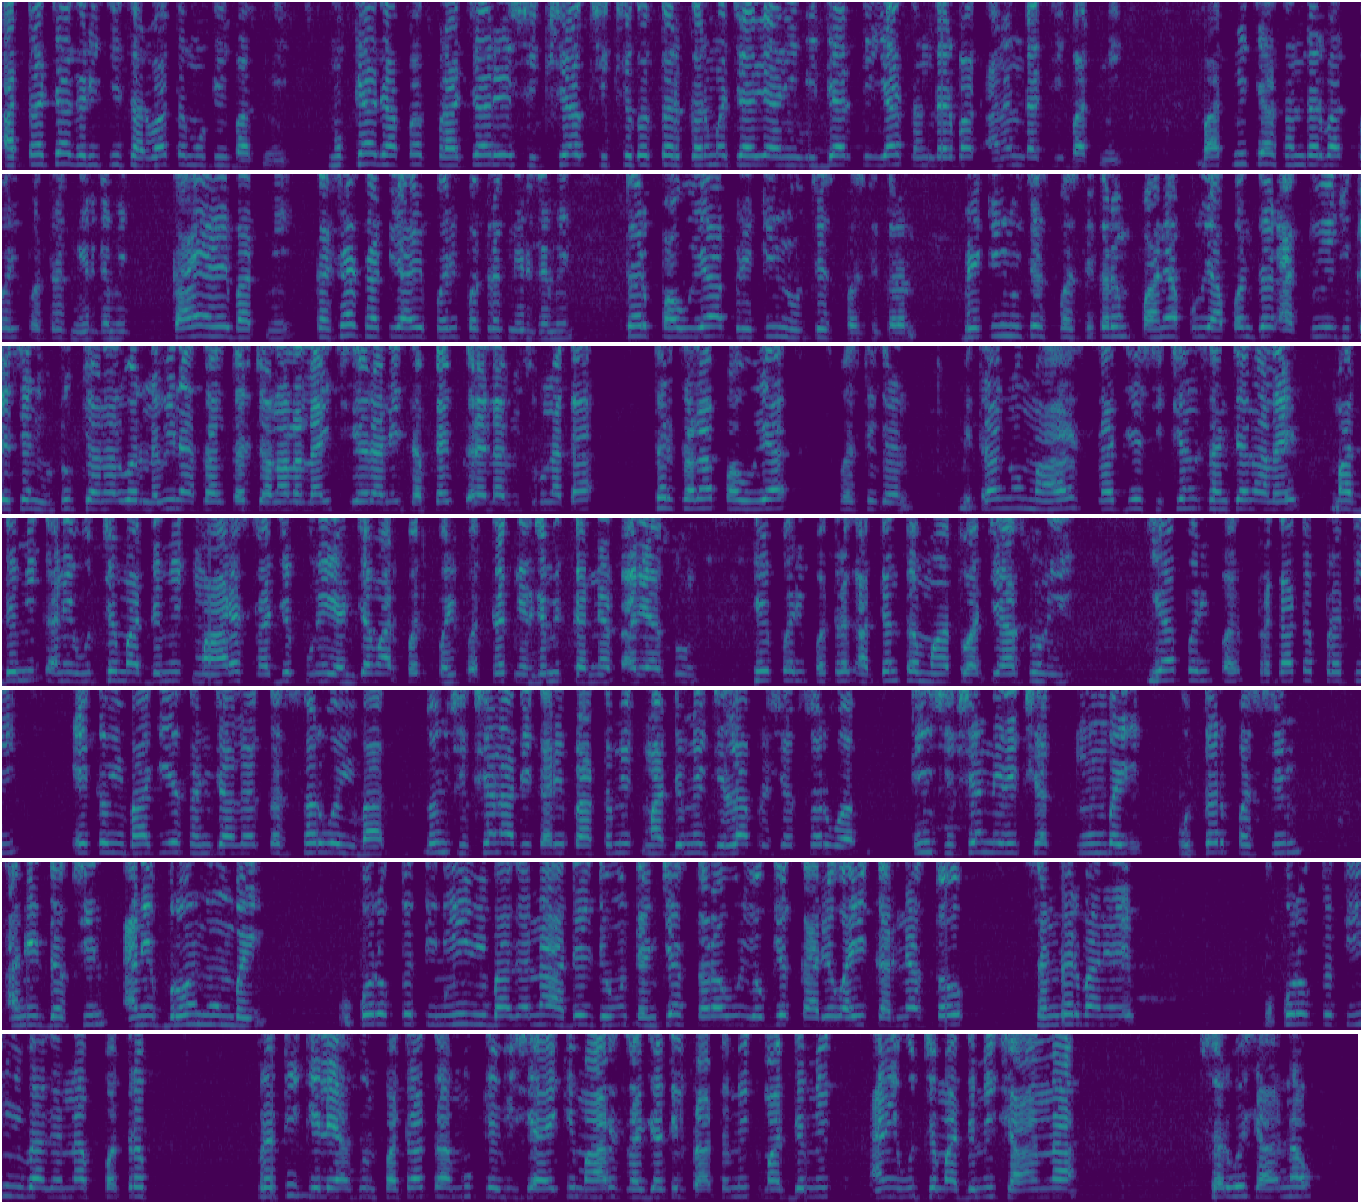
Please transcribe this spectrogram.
आताच्या घडीची सर्वात मोठी बातमी. मुख्याध्यापक प्राचार्य शिक्षक शिक्षकोत्तर कर्मचारी आणि विद्यार्थी या संदर्भात आनंदाची बातमी. बातमीच्या संदर्भात परिपत्रक निर्गमित. काय आहे बातमी? कशासाठी आहे परिपत्रक निर्गमित? तर पाहूया ब्रेकिंग न्यूजचे स्पष्टीकरण. ब्रेकिंग न्यूजचे स्पष्टीकरण पाहण्यापूर्वी आपण जर ऍक्टिव्ह एज्युकेशन युट्यूब चॅनलवर नवीन असाल तर चॅनलला लाईक शेअर आणि सबस्क्राईब करायला विसरू नका. तर चला पाहूया स्पष्टीकरण. मित्रांनो महाराष्ट्र राज्य शिक्षण संचालनालय माध्यमिक आणि उच्च माध्यमिक महाराष्ट्र राज्य पुणे यांच्या मार्फत परिपत्रक निर्गमित करण्यात आले असून हे परिपत्रक अत्यंत महत्त्वाचे असून या परिपत्रकात प्रति एक विभागीय संचालक सर्व विभाग दोन शिक्षण अधिकारी प्राथमिक माध्यमिक जिल्हा परिषद सर्व तीन शिक्षण निरीक्षक मुंबई उत्तर पश्चिम आणि दक्षिण आणि बृहन्मुंबई उपरोक्त तिन्ही विभागांना आदेश देऊन त्यांच्या स्तरावरून योग्य कार्यवाही करण्यास तो संदर्भाने उपरोक्त तीन विभागांना पत्र प्रती केले असून पत्राचा मुख्य विषय आहे की महाराष्ट्र राज्यातील प्राथमिक माध्यमिक आणि उच्च माध्यमिक शाळांना सर्व शाळांना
